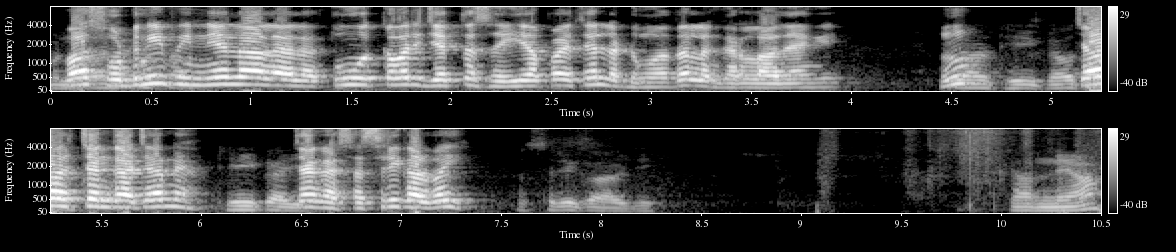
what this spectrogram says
ਬਸ ਸੁੱਟਣੀ ਪੀਣੇ ਲਾ ਲੈ ਲੈ। ਤੂੰ ਇੱਕ ਵਾਰੀ ਜਿੱਤ ਸਹੀ ਆਪਾਂ ਇੱਥੇ ਲੱਡੂਆਂ ਦਾ ਲੰਗਰ ਲਾ ਦੇਾਂਗੇ ਹੂੰ? ਚੱਲ ਠੀਕ ਆ ਉਹ ਤਾਂ- ਚੱਲ ਚੰਗਾ ਚਰਨਿਆ। ਠੀਕ ਆ ਜੀ। ਚੰਗਾ ਸਤਿ ਸ੍ਰੀ ਅਕਾਲ ਬਾਈ। ਸਤਿ ਸ੍ਰੀ ਅਕਾਲ ਜੀ। ਕਰਨਿਆ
